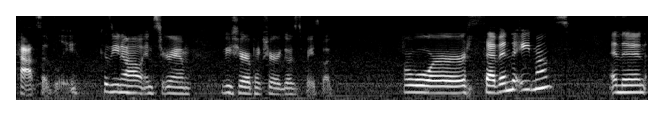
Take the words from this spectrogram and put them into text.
passively. Because you know how Instagram, If you share a picture, it goes to Facebook. For seven to eight months. And then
